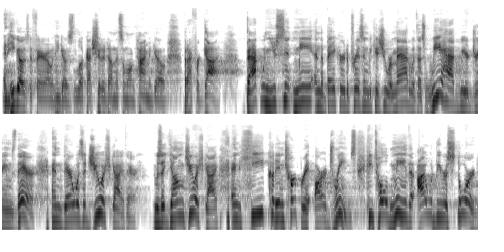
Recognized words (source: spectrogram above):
And he goes to Pharaoh and he goes, Look, I should have done this a long time ago, but I forgot. Back when you sent me and the baker to prison because you were mad with us, we had weird dreams there, and there was a Jewish guy there. He was a young Jewish guy and he could interpret our dreams. He told me that I would be restored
